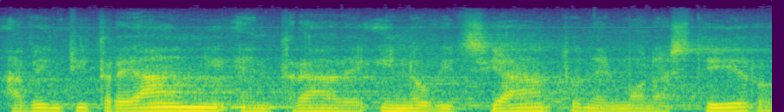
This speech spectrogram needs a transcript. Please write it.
a 23 anni entrare in noviziato nel monastero,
